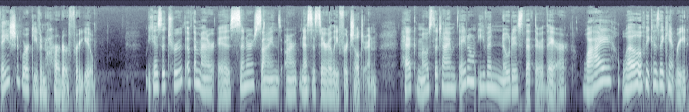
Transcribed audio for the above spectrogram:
they should work even harder for you. Because the truth of the matter is, center signs aren't necessarily for children. Heck, most of the time, they don't even notice that they're there. Why? Well, because they can't read.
